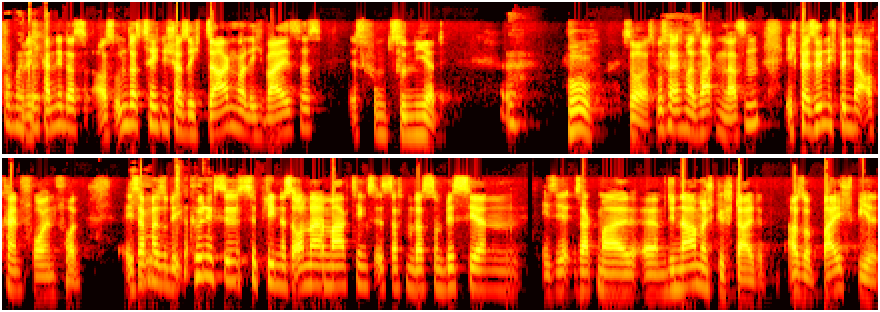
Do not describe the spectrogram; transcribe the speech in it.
Oh und ich Gott. kann dir das aus umsatztechnischer Sicht sagen, weil ich weiß es, es funktioniert. Äh. Oh. So, das muss man erstmal sacken lassen. Ich persönlich bin da auch kein Freund von. Ich sag mal so, die Königsdisziplin des Online-Marketings ist, dass man das so ein bisschen, ich sag mal, ähm, dynamisch gestaltet. Also Beispiel.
